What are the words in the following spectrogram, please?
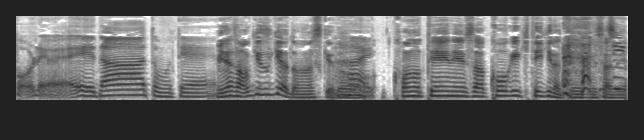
これ、ええなーと思って。皆さんお気づきだと思いますけど、はいこの丁寧さは攻撃的な丁寧さで。違い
